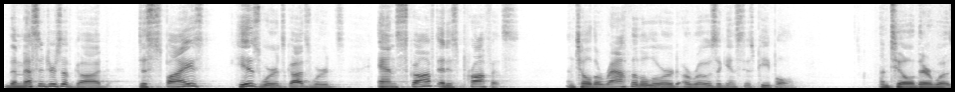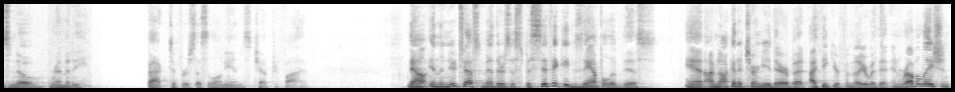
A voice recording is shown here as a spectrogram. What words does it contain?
the messengers of God, despised his words, God's words, and scoffed at his prophets until the wrath of the Lord arose against his people until there was no remedy. Back to 1 Thessalonians chapter 5. Now, in the New Testament, there's a specific example of this, and I'm not going to turn you there, but I think you're familiar with it. In Revelation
